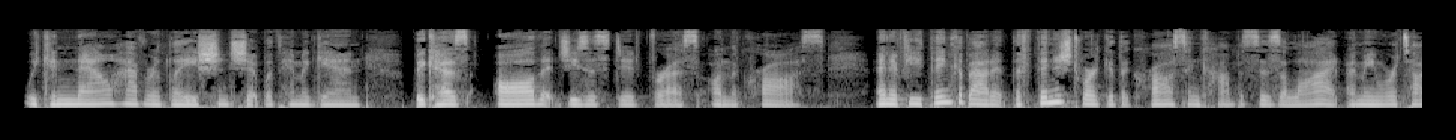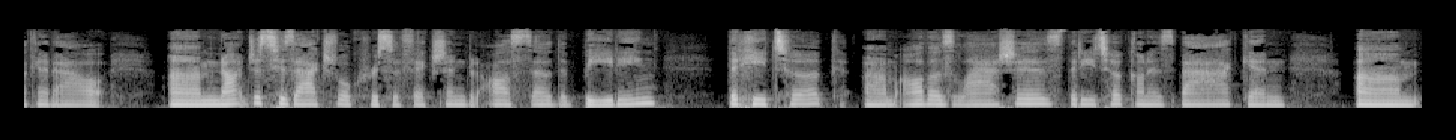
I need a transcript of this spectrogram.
We can now have relationship with him again because all that Jesus did for us on the cross. And if you think about it, the finished work of the cross encompasses a lot. I mean, we're talking about um, not just his actual crucifixion, but also the beating, that he took, um, all those lashes that he took on his back, and um,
